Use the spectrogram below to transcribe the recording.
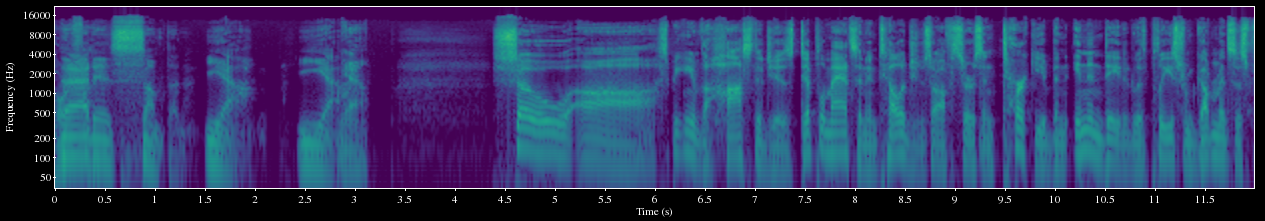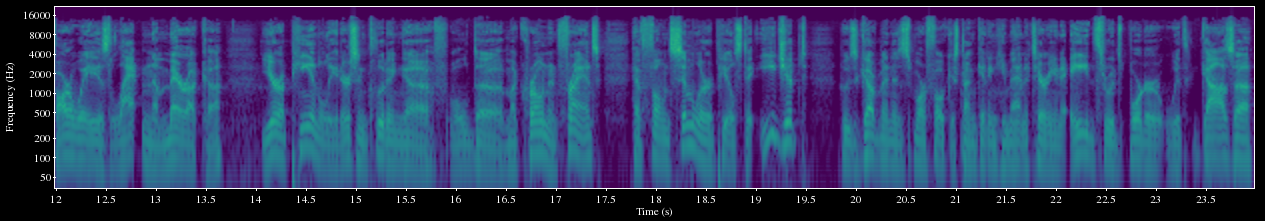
that is something. Yeah. Yeah. Yeah. So, uh, speaking of the hostages, diplomats and intelligence officers in Turkey have been inundated with pleas from governments as far away as Latin America. European leaders, including uh, old uh, Macron in France, have phoned similar appeals to Egypt, whose government is more focused on getting humanitarian aid through its border with Gaza.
